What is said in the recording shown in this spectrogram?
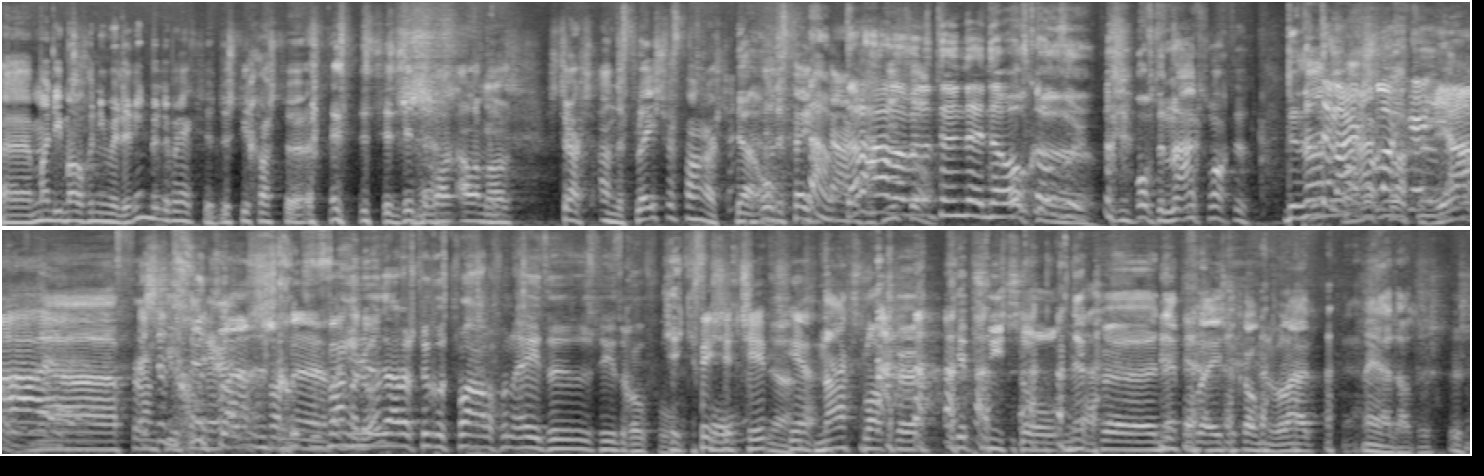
Eh, maar die mogen niet meer erin bij de brexit. Dus die gasten zitten gewoon allemaal straks aan de vleesvervangers. Ja, Aan de of- Nou, daar halen we het eh, nou ook Of de, over. of de naakslachter. De naakslakker, ja. Ja, Frank is een goed plaats. Is goed Als vervangen hoor. daar een stuk of twaalf van eten, dan zit je er ook voor. Zit je Fish vol. and chips, ja. Naakslakken, kipsnietsel, nep, eh nepvlees, daar komen er wel uit. Nou ja, dat is. Dus eh,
